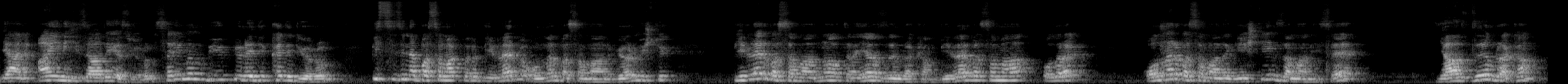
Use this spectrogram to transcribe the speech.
Yani aynı hizada yazıyorum. Sayımın büyüklüğüne dikkat ediyorum. Biz sizinle basamakları birler ve onlar basamağını görmüştük. Birler basamağının altına yazdığım rakam birler basamağı olarak onlar basamağına geçtiğim zaman ise yazdığım rakam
